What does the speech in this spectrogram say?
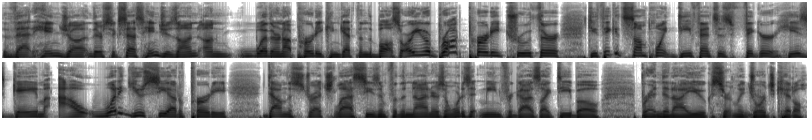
that hinge on their success hinges on on whether or not Purdy can get them the ball. So are you a Brock Purdy truther? Do you think at some point defenses figure his game out? What did you see out of Purdy down the stretch last season for the Niners and what does it mean for guys like Deebo, Brandon Aiyuk, certainly George Kittle?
